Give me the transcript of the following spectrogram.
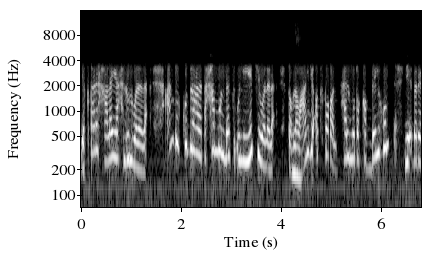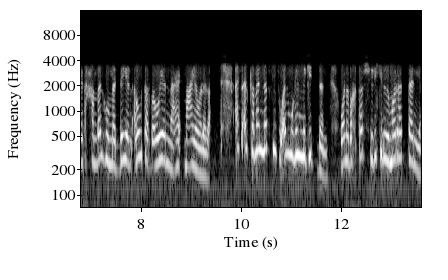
يقترح عليا حلول ولا لأ. عنده القدرة على تحمل مسؤوليتي ولا لأ. طب لو عندي أطفال هل متقبلهم؟ يقدر يتحملهم ماديا أو تربويا معايا ولا لأ. أسأل كمان نفسي سؤال مهم جدا وأنا بختار شريكي للمرة الثانية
